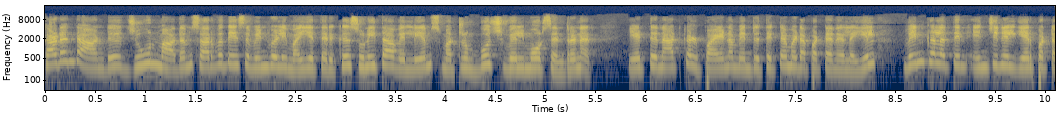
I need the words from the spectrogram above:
கடந்த ஆண்டு ஜூன் மாதம் சர்வதேச விண்வெளி மையத்திற்கு சுனிதா வில்லியம்ஸ் மற்றும் புஷ் வில்மோர் சென்றனர். எட்டு நாட்கள் பயணம் என்று திட்டமிடப்பட்ட நிலையில் விண்கலத்தின் என்ஜினில் ஏற்பட்ட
